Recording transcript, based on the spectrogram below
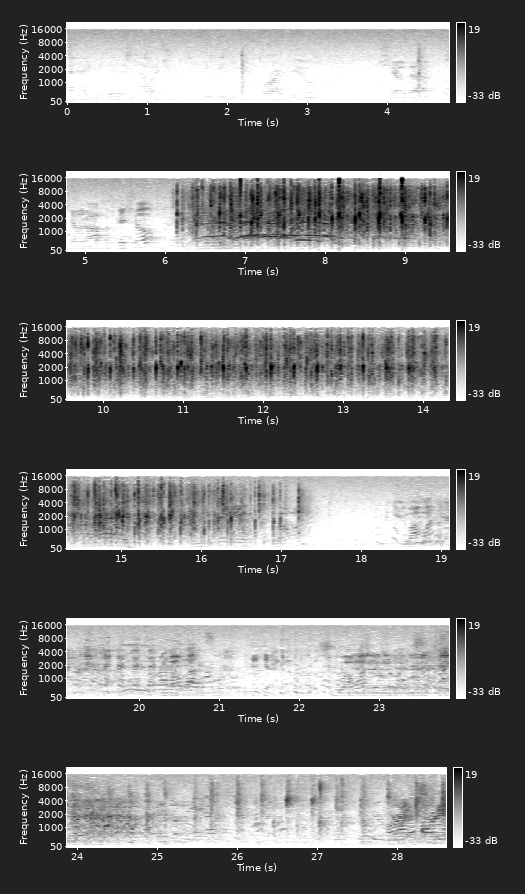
Okay, we did it, Alex. Before I do, we'll show the, show it off official. All right. Let me see. You want one? You want one? You want one? You want one? All right, Marty.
